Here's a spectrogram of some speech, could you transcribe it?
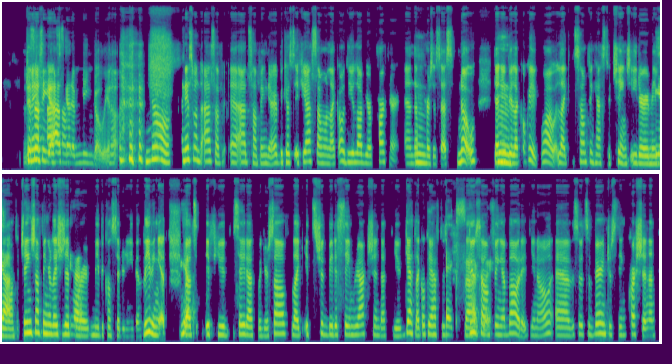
can it's I nothing you ask some... at a mingle, you know? no, and I just want to add, uh, add something there because if you ask someone like, "Oh, do you love your partner?" and that mm. person says no, then mm. you'd be mm. like, "Okay, wow, like something has to change. Either maybe yeah. you want to change something in relationship, yeah. or maybe considering even leaving it." Yeah. But if you say that with yourself, like it should be the same reaction that you get. Like, okay, I have to exactly. do something about it, you know. Uh, so it's a very interesting question, and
